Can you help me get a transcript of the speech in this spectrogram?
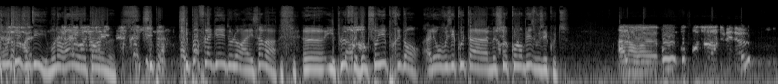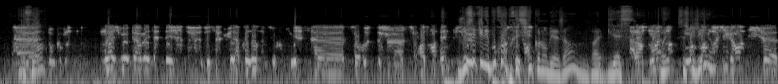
je vous dis, je vous dis, mon oreille est quand même. Je suis pas, je suis pas flagué de l'oreille, ça va. Euh, il pleut, donc soyez prudents. Allez, on vous écoute à Monsieur Colombier, je vous écoute. Alors, euh, bon, bon- bonsoir à tous les deux. Euh, donc, moi, je me permettais déjà de, de saluer la présence de M. Colombier euh, sur, votre, euh, sur votre antenne. Je sais qu'il est beaucoup apprécié, Colombier, hein. Ouais. Yes. Alors moi, Oui, moi, c'est ce que j'ai moi, dit, moi, hein. j'ai grandi, euh,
